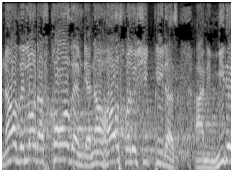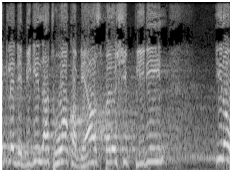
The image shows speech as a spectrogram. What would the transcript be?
Now the Lord has called them. They are now house fellowship leaders. And immediately they begin that work of the house fellowship leading you know,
